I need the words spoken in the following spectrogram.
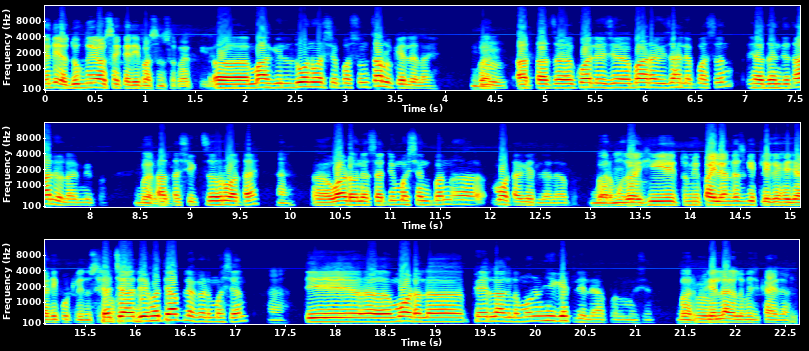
कधी दुग्ध व्यवसाय कधीपासून सुरुवात केली? मागील दोन वर्षापासून चालू केलेला आहे. बर. आताच कॉलेज बारावी झाल्यापासून ह्या धंद्यात आलेलो आहे मी पण. बर बर. आता शिक सुरुवात आहे. वाढवण्यासाठी मशीन पण मोठा घेतलेला आहे आपण. बर मग ही तुम्ही पहिल्यांदाच घेतली का? ह्याच्या आधी कुठली दुसरी ह्याच्या? आधी होते आपल्याकडे मशीन हा. ते मॉडेल फेल लागलं म्हणून ही घेतलेली आहे आपण मशीन बर. फेल लागलं म्हणजे काय झालं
